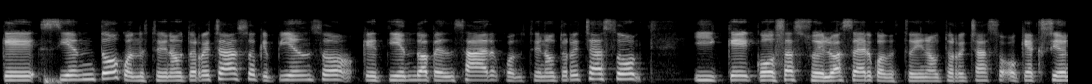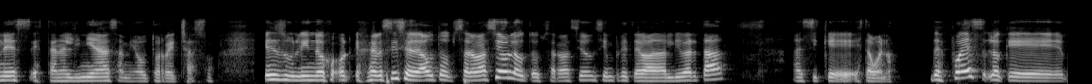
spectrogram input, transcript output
que siento cuando estoy en autorrechazo, que pienso, que tiendo a pensar cuando estoy en autorrechazo y qué cosas suelo hacer cuando estoy en autorrechazo o qué acciones están alineadas a mi autorrechazo. Ese es un lindo ejercicio de autoobservación. La autoobservación siempre te va a dar libertad, así que está bueno. Después, lo que,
